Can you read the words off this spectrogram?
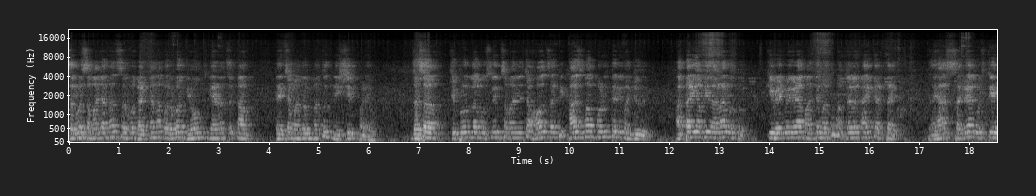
सर्व समाजांना सर्व घटकांना बरोबर घेऊन घेण्याचं काम त्यांच्या माध्यमातून निश्चितपणे होतं. जसं चिपळूणला मुस्लिम समाजाच्या हॉलसाठी खास बाब म्हणून त्यांनी मंजुरी आताही आम्ही जाणार होतो की वेगवेगळ्या माध्यमातून आपल्याला काय करता येईल? ह्या सगळ्या गोष्टी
